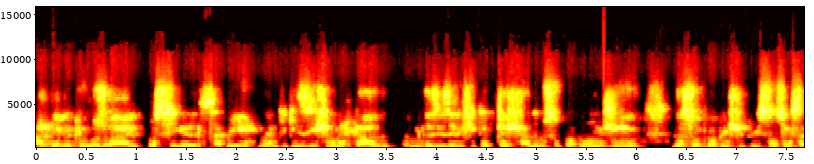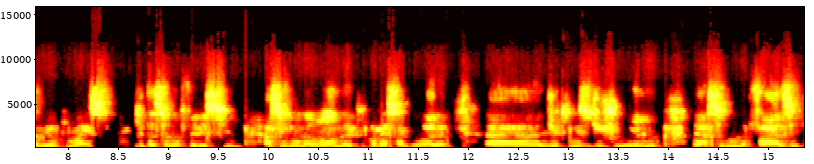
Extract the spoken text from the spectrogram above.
até para que o usuário consiga saber né, o que, que, existe no mercado. Muitas vezes ele fica fechado no seu próprio mundinho, da sua própria instituição, sem saber o que mais que está sendo oferecido. A segunda onda, que começa agora, uh, dia 15 de julho, é a segunda fase,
